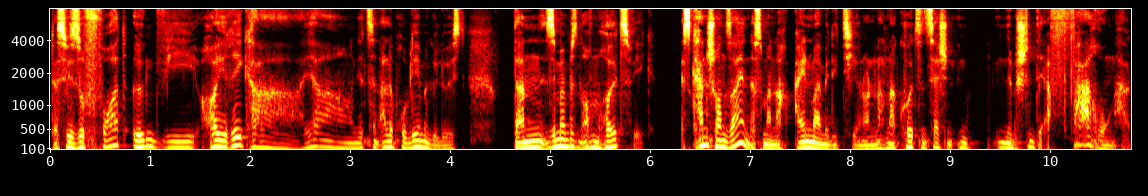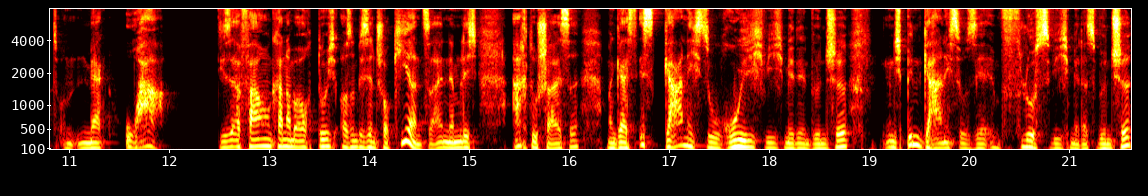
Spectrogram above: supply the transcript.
dass wir sofort irgendwie Heureka, ja, und jetzt sind alle Probleme gelöst, dann sind wir ein bisschen auf dem Holzweg. Es kann schon sein, dass man nach einmal meditieren und nach einer kurzen Session eine bestimmte Erfahrung hat und merkt, oha, diese Erfahrung kann aber auch durchaus ein bisschen schockierend sein, nämlich, ach du Scheiße, mein Geist ist gar nicht so ruhig, wie ich mir den wünsche, und ich bin gar nicht so sehr im Fluss, wie ich mir das wünsche.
